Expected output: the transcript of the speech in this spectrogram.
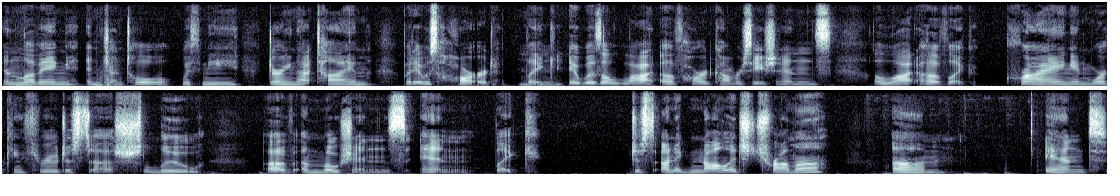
and loving and gentle with me during that time. But it was hard. Like, it was a lot of hard conversations, a lot of like crying and working through just a slew of emotions and like just unacknowledged trauma. Um, and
